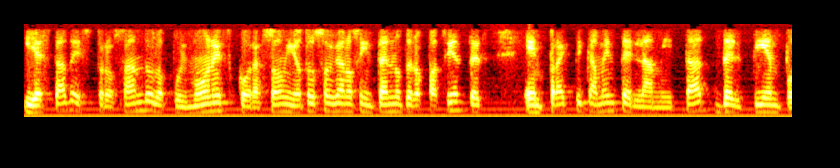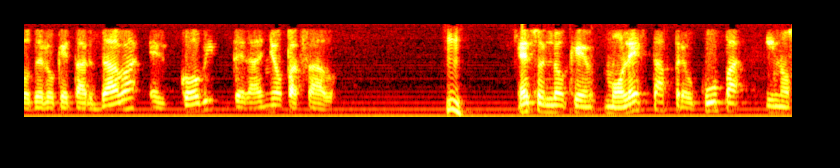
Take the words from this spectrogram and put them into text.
y está destrozando los pulmones, corazón y otros órganos internos de los pacientes en prácticamente la mitad del tiempo de lo que tardaba el COVID del año pasado. Hmm. Eso es lo que molesta, preocupa y nos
